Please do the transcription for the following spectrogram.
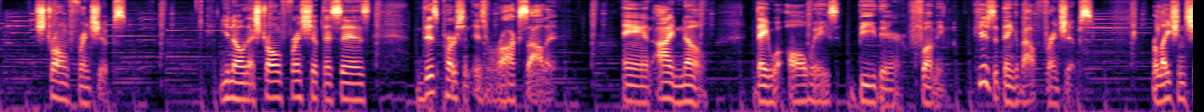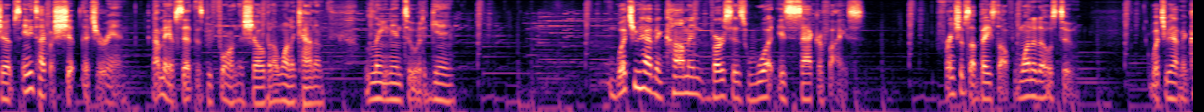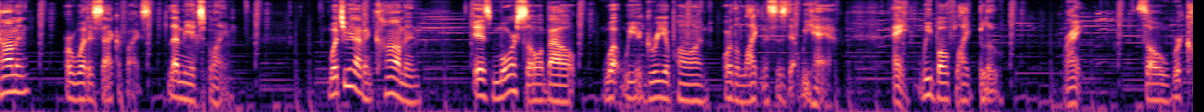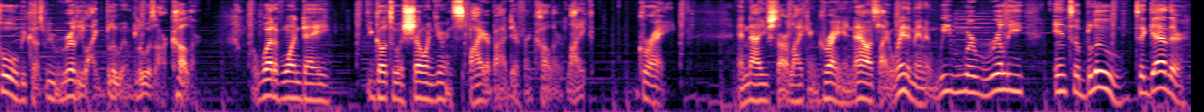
strong friendships. You know, that strong friendship that says, this person is rock solid, and I know they will always be there for me. Here's the thing about friendships, relationships, any type of ship that you're in. I may have said this before on the show, but I want to kind of lean into it again. What you have in common versus what is sacrifice. Friendships are based off one of those two what you have in common or what is sacrifice. Let me explain. What you have in common is more so about what we agree upon or the likenesses that we have. Hey, we both like blue, right? So we're cool because we really like blue and blue is our color. But what if one day you go to a show and you're inspired by a different color, like gray? And now you start liking gray. And now it's like, wait a minute, we were really into blue together.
